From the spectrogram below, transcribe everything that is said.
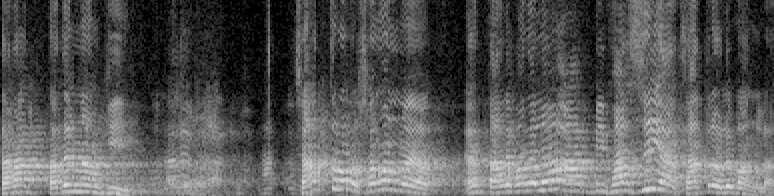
তারা তাদের নাম কি? ছাত্র, সমন্বয়ক। এখন তালেবান হলো আরবি, ফার্সি, আর ছাত্র হলো বাংলা।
